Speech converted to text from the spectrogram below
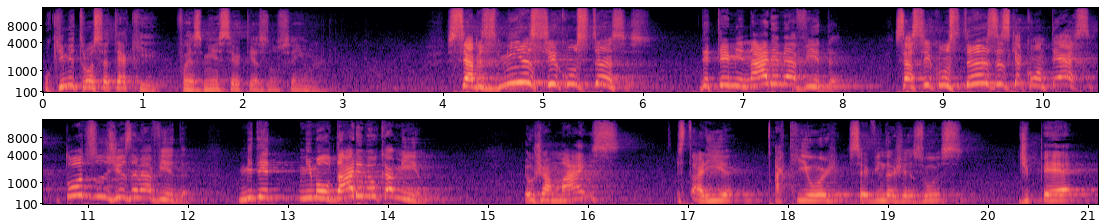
O que me trouxe até aqui foi as minhas certezas no Senhor. Se as minhas circunstâncias determinarem a minha vida, se as circunstâncias que acontecem todos os dias da minha vida me, de, me moldarem o meu caminho, eu jamais estaria aqui hoje servindo a Jesus, de pé,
